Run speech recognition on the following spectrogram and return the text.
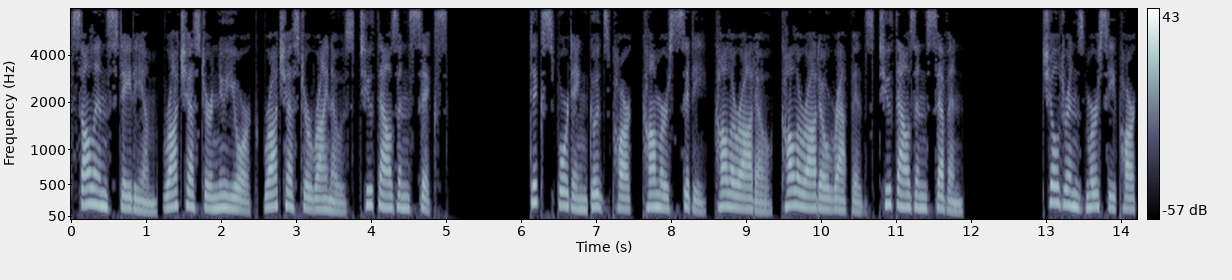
Sahlen's Stadium, Rochester, New York, Rochester Rhinos 2006. Dick's Sporting Goods Park, Commerce City, Colorado, Colorado Rapids 2007. Children's Mercy Park,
